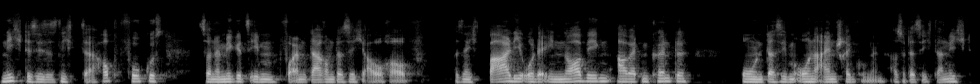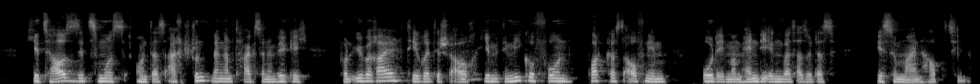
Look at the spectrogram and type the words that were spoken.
nicht, das ist jetzt nicht der Hauptfokus, sondern mir geht es eben vor allem darum, dass ich auch auf also nicht Bali oder in Norwegen arbeiten könnte und das eben ohne Einschränkungen. Also dass ich dann nicht hier zu Hause sitzen muss und das acht Stunden lang am Tag, sondern wirklich von überall, theoretisch auch mhm. hier mit dem Mikrofon, Podcast aufnehmen oder eben am Handy irgendwas. Also das ist so mein Hauptziel.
